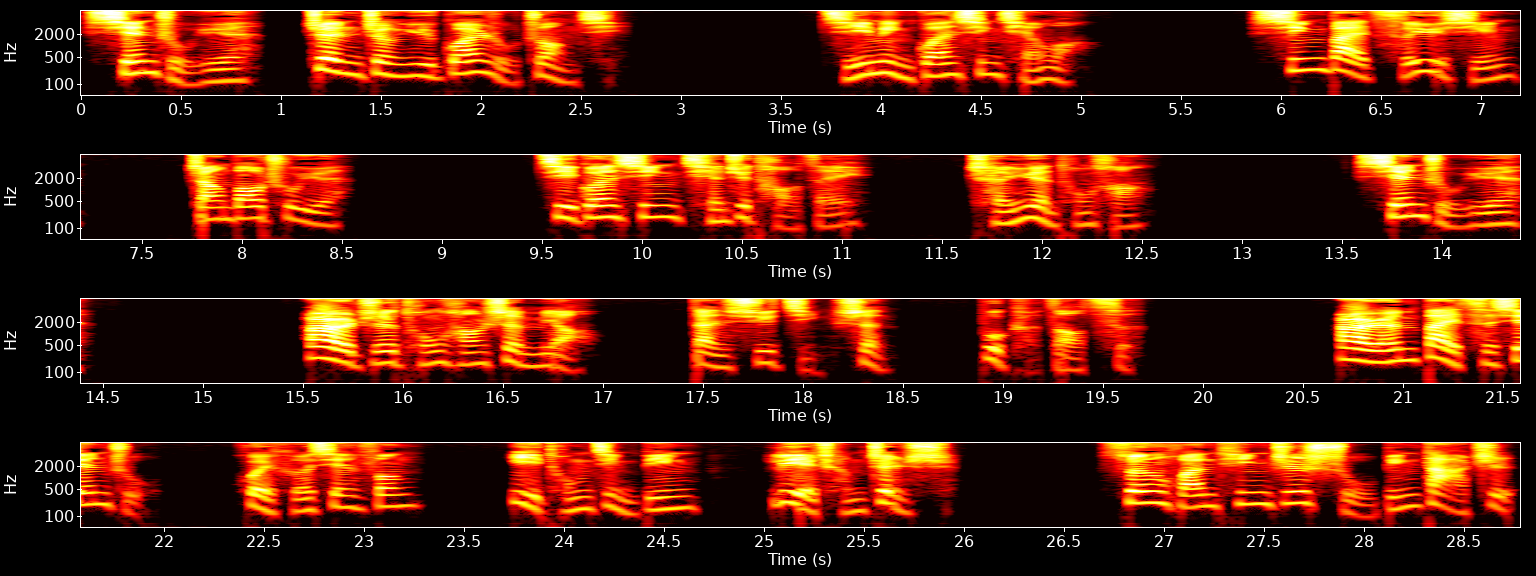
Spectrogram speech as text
先主曰：“朕正欲关汝壮气，即命关兴前往。”兴拜辞欲行。张苞出曰：“既关兴前去讨贼，臣愿同行。”先主曰：“二侄同行甚妙，但须谨慎，不可造次。”二人拜辞先主，会合先锋，一同进兵，列成阵势。孙桓听知蜀兵大至，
